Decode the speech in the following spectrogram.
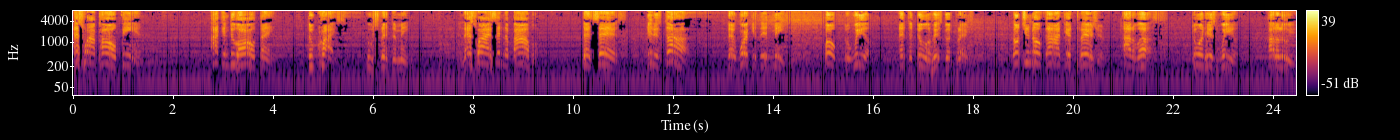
That's why Paul penned, I can do all things through Christ who strengthened me. And that's why it's in the Bible that says, It is God that worketh in me, both the will and to do of his good pleasure. Don't you know God gets pleasure out of us doing his will? Hallelujah.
